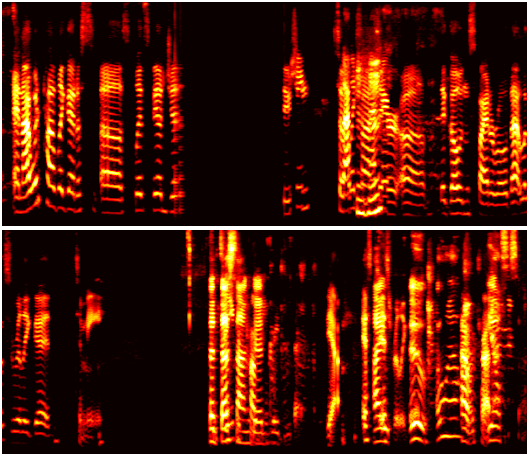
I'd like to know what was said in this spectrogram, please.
and I would probably go to uh, Splitsville just sushi. So I would try Mhm. their um, the golden spider roll. That looks really good to me. that does sound good do that. Yeah, it's I- it's really good. ooh oh well I would try You'll- that.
